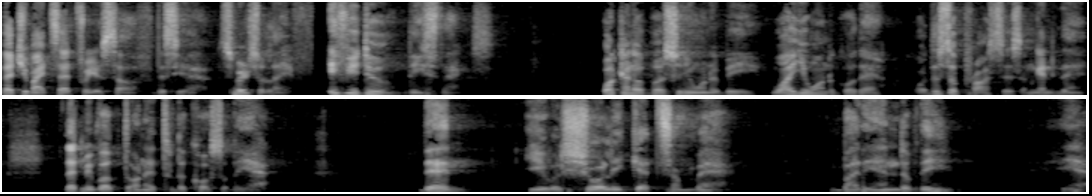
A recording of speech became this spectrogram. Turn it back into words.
that you might set for yourself this year. Spiritual life. If you do these things, what kind of person you want to be, why you want to go there. Well, this is a process. I'm getting there. Let me work on it through the course of the year. Then you will surely get somewhere by the end of the year.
